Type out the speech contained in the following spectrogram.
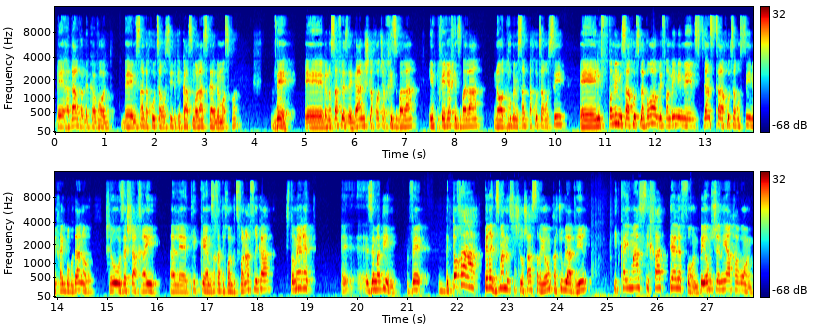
בהדר ובכבוד במשרד החוץ הרוסי בכיכר סמולנסקיה במוסקבה, ובנוסף אה, לזה גם משלחות של חיזבאללה עם בכירי חיזבאללה נועדו במשרד החוץ הרוסי, אה, לפעמים עם שר החוץ לברוב, לפעמים עם סגן שר החוץ הרוסי מיכאל בוגדנוב, שהוא זה שאחראי על תיק המזרח התיכון בצפון אפריקה, זאת אומרת, זה מדהים. ובתוך הפרק זמן הזה של 13 יום, חשוב להבהיר, התקיימה שיחת טלפון ביום שני האחרון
